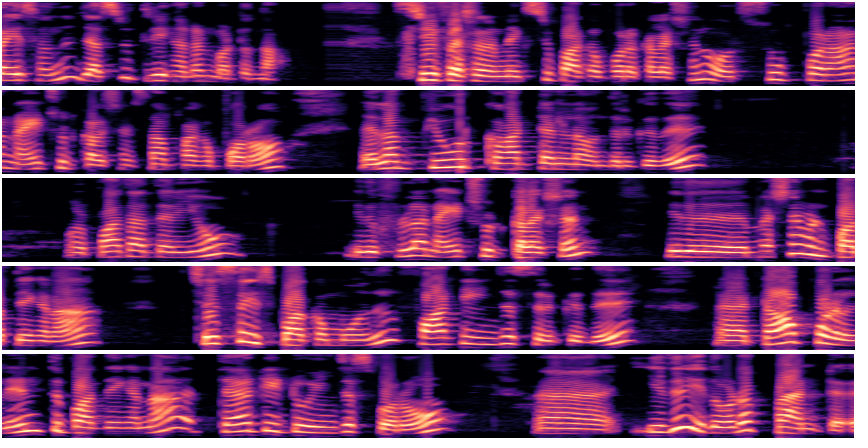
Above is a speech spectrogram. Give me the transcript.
ப்ரைஸ் வந்து ஜஸ்ட் த்ரீ ஹண்ட்ரட் மட்டும்தான். ஸ்ரீ ஃபேஷன் நெக்ஸ்ட் பார்க்க போகிற கலெக்ஷன் ஒரு சூப்பரான நைட் ஷூட் கலெக்ஷன்ஸ் தான் பார்க்க போகிறோம் இதெல்லாம் பியூர் காட்டனில் வந்திருக்குது. உங்களுக்கு பார்த்தா தெரியும். இது ஃபுல்லாக நைட் ஷூட் கலெக்ஷன் இது மெஷர்மெண்ட் பார்த்தீங்கன்னா செஸ் சைஸ் பார்க்கும்போது ஃபார்ட்டி இன்ச்சஸ் இருக்குது. டாப்போட லென்த்து பார்த்தீங்கன்னா தேர்ட்டி டூ இன்ச்சஸ் வரும் இது இதோட பேண்ட்டு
